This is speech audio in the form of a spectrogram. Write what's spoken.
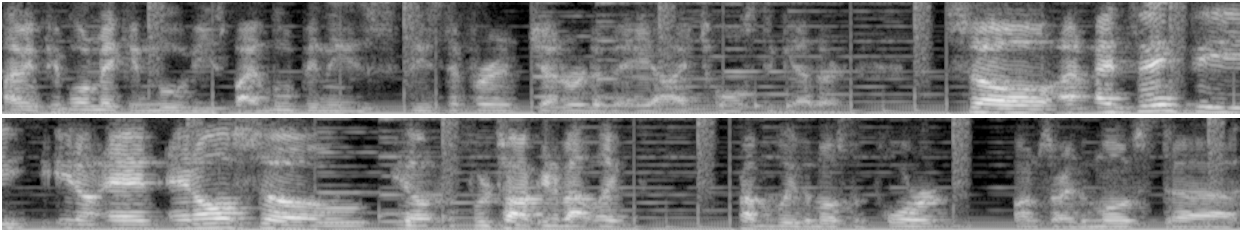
I mean, people are making movies by looping these these different generative AI tools together. So I, I think the you know, and and also you know, if we're talking about like probably the most important, I'm sorry, the most uh,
